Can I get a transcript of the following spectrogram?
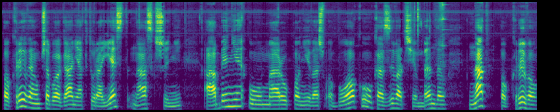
pokrywę przebłagania, która jest na skrzyni, aby nie umarł, ponieważ w obłoku ukazywać się będę nad pokrywą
